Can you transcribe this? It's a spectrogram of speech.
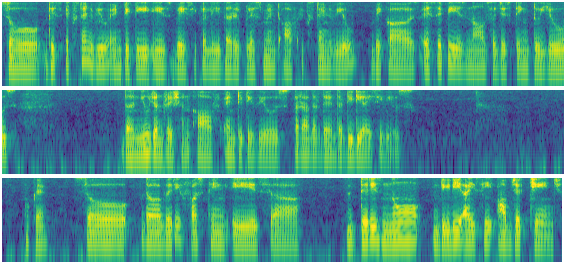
so this extend view entity is basically the replacement of extend view because SAP is now suggesting to use the new generation of entity views rather than the DDIC views. Okay, so the very first thing is uh, there is no DDIC object change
